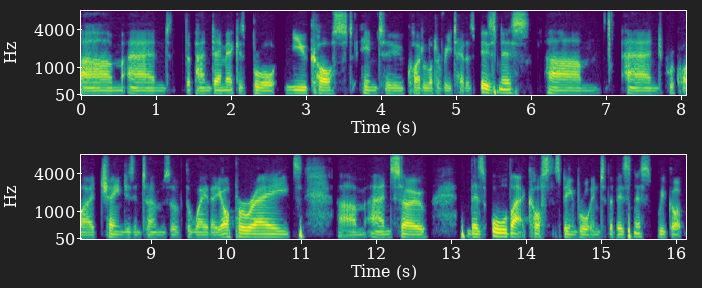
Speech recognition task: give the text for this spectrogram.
um, and the pandemic has brought new cost into quite a lot of retailers' business. Um, and required changes in terms of the way they operate. Um, and so there's all that cost that's being brought into the business. We've got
